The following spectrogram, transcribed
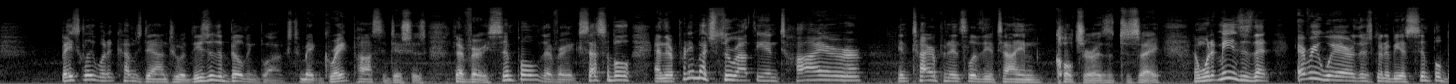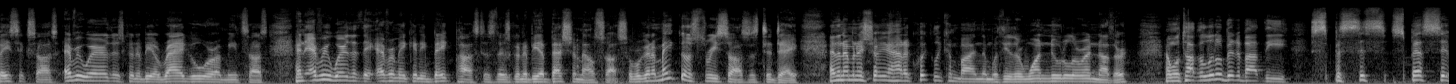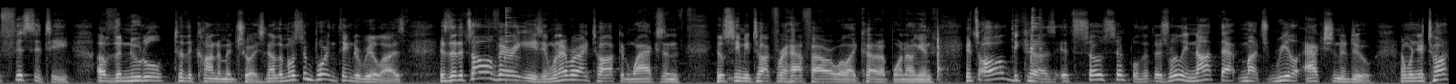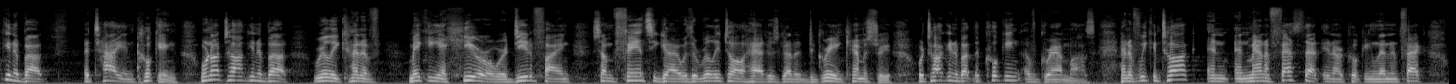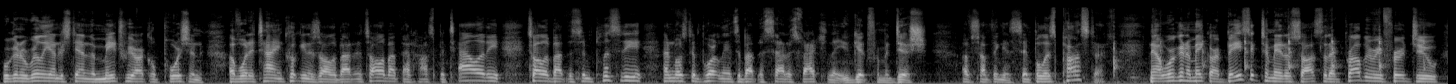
Basically, what it comes down to, it, these are the building blocks to make great pasta dishes. They're very simple, they're very accessible, and they're pretty much throughout the entire entire peninsula of the Italian culture, as to say. And what it means is that everywhere there's going to be a simple basic sauce, everywhere there's going to be a ragu or a meat sauce, and everywhere that they ever make any baked pastas, there's going to be a bechamel sauce. So we're going to make those three sauces today, and then I'm going to show you how to quickly combine them with either one noodle or another. And we'll talk a little bit about the speci specificity of the noodle to the condiment choice. Now, the most important thing to realize is that it's all very easy. Whenever I talk and wax, and you'll see me talk for a half hour while I cut up one onion, it's all because it's so simple that there's really not that much real action to do. And when you're talking about Italian cooking, we're not talking about really kind of making a hero or deifying some fancy guy with a really tall hat who's got a degree in chemistry. We're talking about the cooking of grandmas. And if we can talk and, and manifest that in our cooking, then in fact, we're going to really understand the matriarchal portion of what Italian cooking is all about. And it's all about that hospitality, it's all about the simplicity, and most importantly, it's about the satisfaction that you get from a dish of something as simple as pasta. Now, we're going to make our basic tomato sauce that I've probably referred to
